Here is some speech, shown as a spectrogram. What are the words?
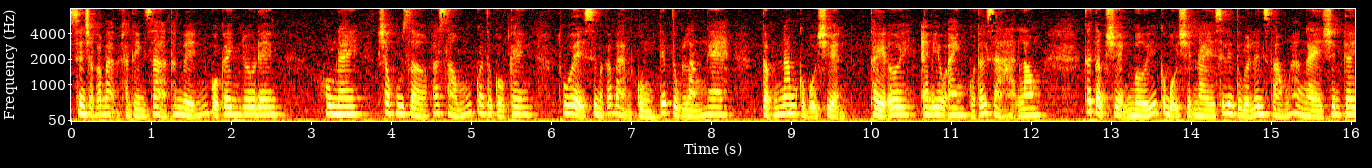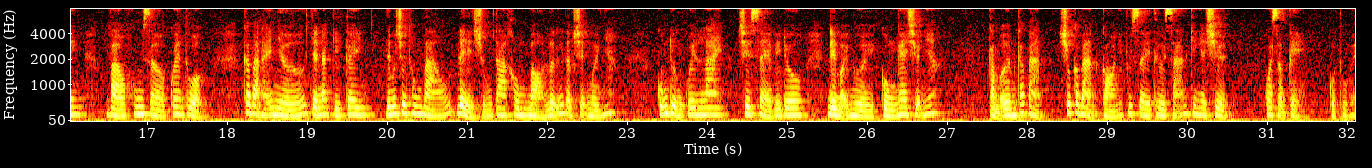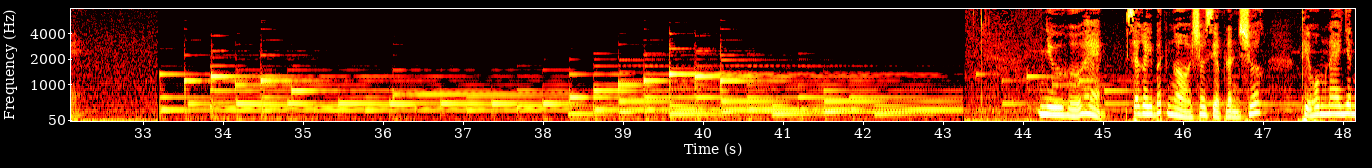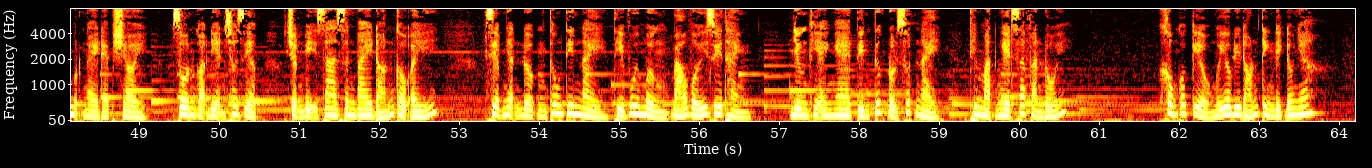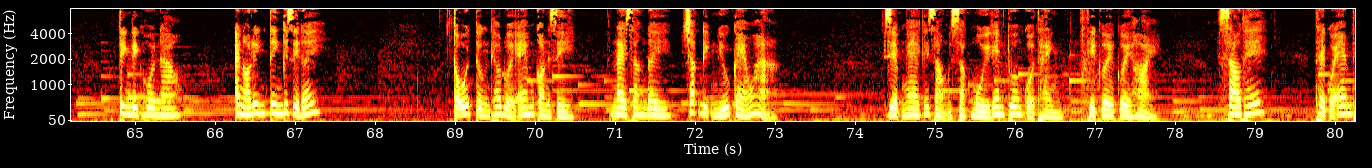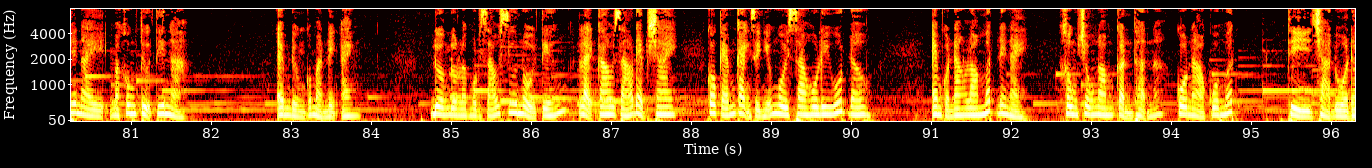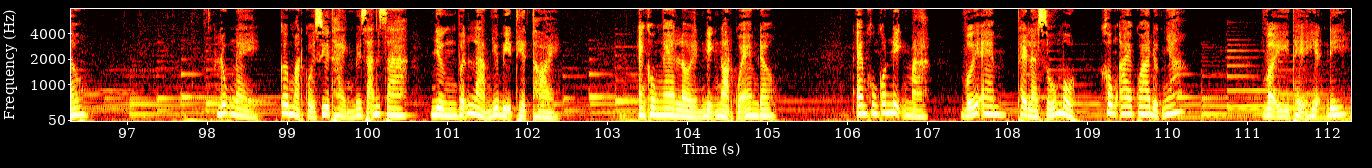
Xin chào các bạn khán thính giả thân mến của kênh Rô Đêm. Hôm nay trong khung giờ phát sóng quen thuộc của kênh Thu Huệ xin mời các bạn cùng tiếp tục lắng nghe tập 5 của bộ truyện Thầy ơi em yêu anh của tác giả Hạ Long. Các tập truyện mới của bộ truyện này sẽ liên tục được lên sóng hàng ngày trên kênh vào khung giờ quen thuộc. Các bạn hãy nhớ nhấn đăng ký kênh, nhấn vào chuông thông báo để chúng ta không bỏ lỡ những tập truyện mới nhé. Cũng đừng quên like, chia sẻ video để mọi người cùng nghe chuyện nhé. Cảm ơn các bạn. Chúc các bạn có những phút giây thư giãn khi nghe chuyện Qua giọng kể của Thu Huệ. Như hứa hẹn sẽ gây bất ngờ cho Diệp lần trước, Thì hôm nay nhân một ngày đẹp trời, John gọi điện cho Diệp, Chuẩn bị ra sân bay đón cậu ấy. Diệp nhận được thông tin này Thì vui mừng báo với Duy Thành nhưng khi anh nghe tin tức đột xuất này, Thì mặt nghệt ra phản đối. Không có kiểu người yêu đi đón tình địch đâu nhá. Tình địch hồi nào? Anh nói linh tinh cái gì đấy? Cậu ấy từng theo đuổi em còn gì? Nay sang đây chắc định níu kéo hả? Diệp nghe cái giọng sặc mùi ghen tuông của Thành Thì cười cười hỏi. Sao thế? Thầy của em thế này mà không tự tin à? Em đừng có mà định anh. Đường đường là một giáo sư nổi tiếng, Lại cao giáo đẹp trai. Có kém cạnh gì những ngôi sao Hollywood đâu. Em còn đang lo mất đây này. Không trông nom cẩn thận Cô nào cô mất, Thì chả đùa đâu. Lúc này, cơ mặt của Duy Thành mới giãn ra, Nhưng vẫn làm như bị thiệt thòi. Anh không nghe lời nịnh nọt của em đâu. Em không có nịnh mà. Với em, thầy là số một, Không ai qua được nhá. Vậy thể hiện đi.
